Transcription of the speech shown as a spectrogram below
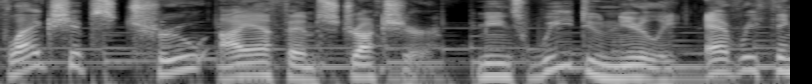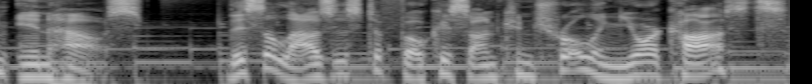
Flagship's true IFM structure means we do nearly everything in house. This allows us to focus on controlling your costs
